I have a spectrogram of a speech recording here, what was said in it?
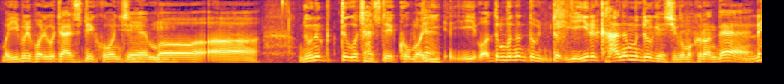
뭐 입을 벌리고 잘 수도 있고 이제 뭐 어, 눈을 뜨고 잘 수도 있고 뭐 네. 이, 이 어떤 분은 또, 또 이를 가는 분들 계시고 뭐 그런데 네.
